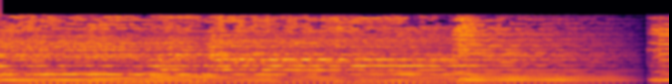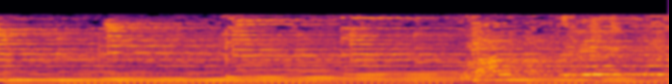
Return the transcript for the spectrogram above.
Thank you.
